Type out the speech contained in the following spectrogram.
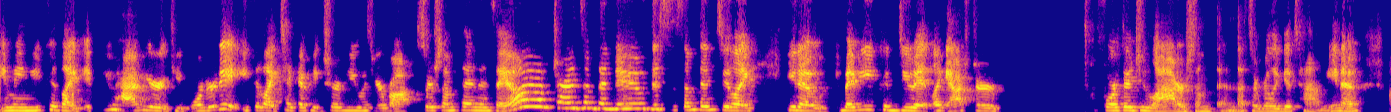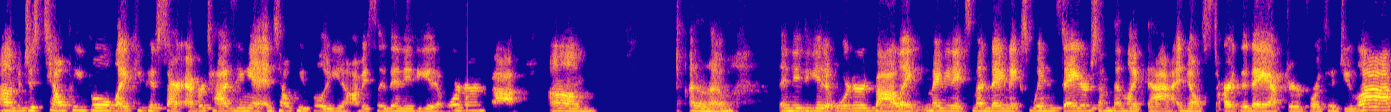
i mean you could like if you have your if you ordered it you could like take a picture of you with your box or something and say oh i'm trying something new. This is something to like you know maybe you could do it like after Fourth of July or something. That's a really good time, you know. Um, just tell people like you could start advertising it and tell people, you know, obviously they need to get it ordered by um I don't know. They need to get it ordered by like maybe next Monday, next Wednesday or something like that. And y'all start the day after Fourth of July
